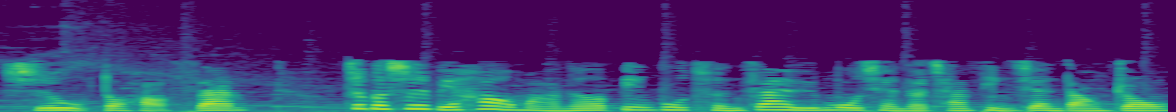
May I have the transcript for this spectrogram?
十五逗号三。这个识别号码呢，并不存在于目前的产品线当中。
